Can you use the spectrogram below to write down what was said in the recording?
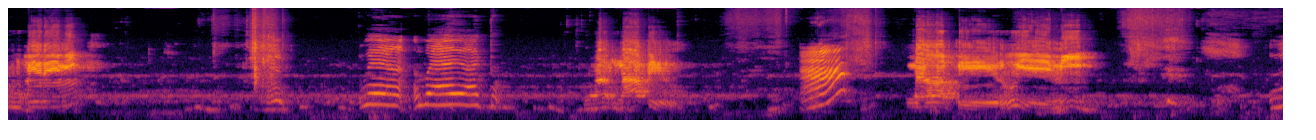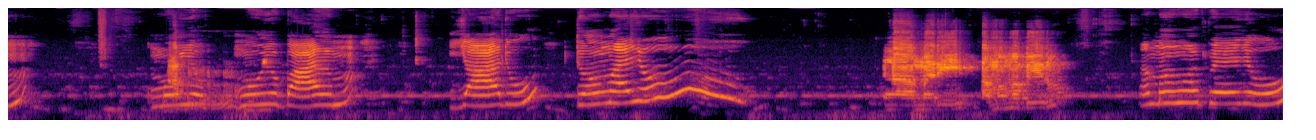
నీ పేరేమి వేయదు నా- నా పేరు నా పేరు ఏమి మూడు మూడు బాలం యారు తొమ్మిది మరి అమ్మమ్మ పేరు? అమ్మమ్మ పేరు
